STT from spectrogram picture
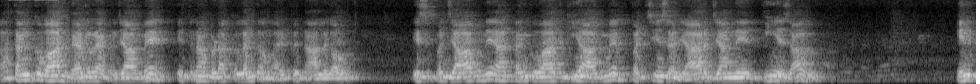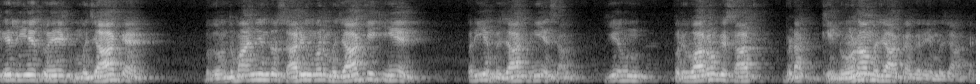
आतंकवाद फैल रहा है पंजाब में, इतना बड़ा कलंक हमारे पे ना लगाओ। इस पंजाब ने आतंकवाद की आग में पच्चीस हज़ार जाने दी हैं साहब इनके लिए तो एक मज़ाक है। भगवंत मान जी ने तो सारी उम्र मज़ाक ही किए हैं पर ये मज़ाक नहीं है साहब। ये उन परिवारों के साथ बड़ा घिनौना मज़ाक अगर ये मज़ाक है।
